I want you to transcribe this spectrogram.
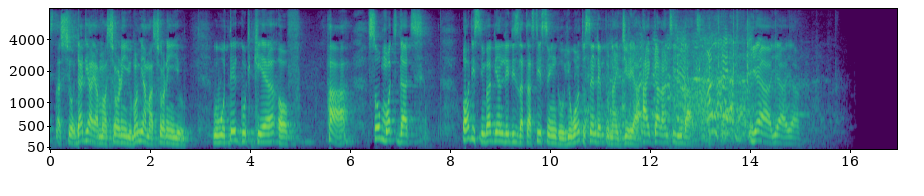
Rest assured, Daddy, I am assuring you, Mommy, I'm assuring you, we will take good care of her so much that all these Zimbabwean ladies that are still single, you want to send them to Nigeria. I guarantee you that. Yeah, yeah, yeah.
